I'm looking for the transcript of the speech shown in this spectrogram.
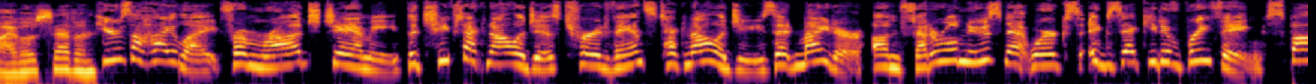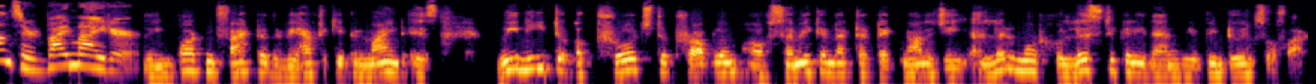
507. Here's a highlight from Raj Jammy, the chief technologist for advanced technologies at MITRE on Federal News Network's executive briefing, sponsored by MITRE. The important factor that we have to keep in mind is we need to approach the problem of semiconductor technology a little more holistically than we've been doing so far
